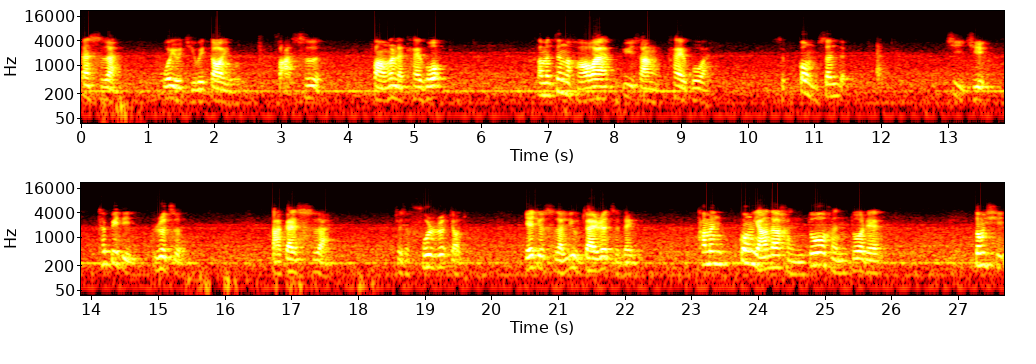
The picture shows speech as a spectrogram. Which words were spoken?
但是啊，我有几位道友、法师访问了泰国，他们正好啊遇上泰国啊是共生的季节，特别的日子，大概是啊就是福日叫做，也就是啊六斋日之类的，他们供养的很多很多的东西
